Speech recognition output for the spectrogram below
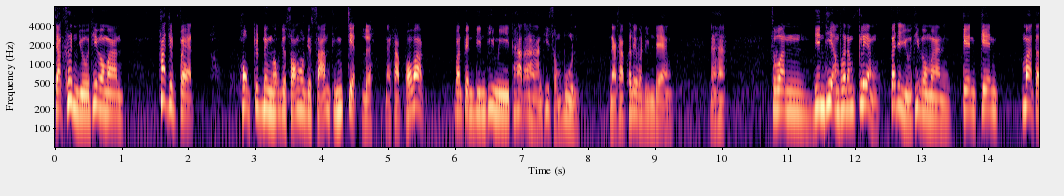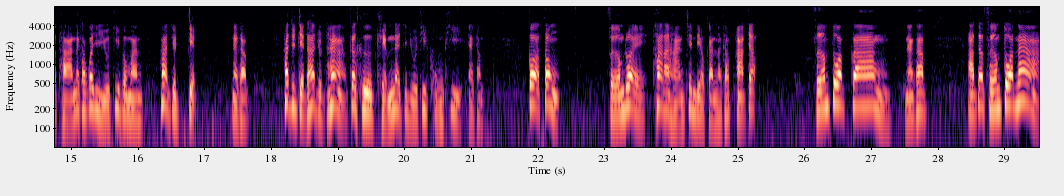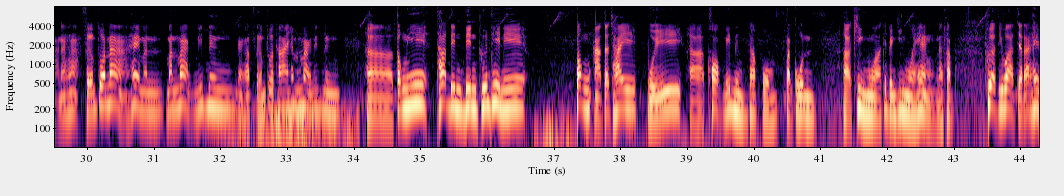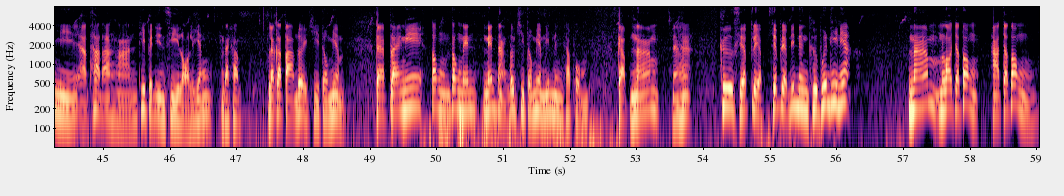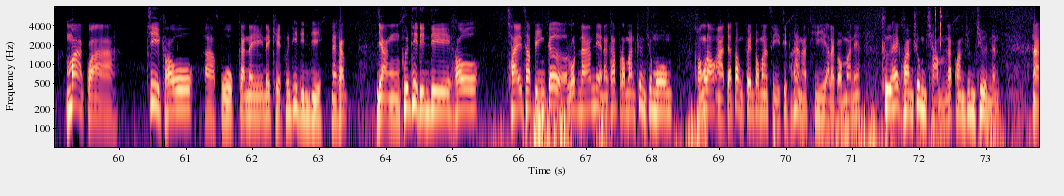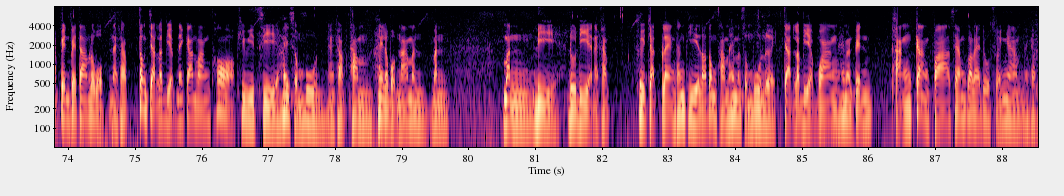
จะขึ้นอยู่ที่ประมาณ 5.8 6.1 6.2 6.3 ถึง 7 เลยนะครับ เพราะว่ามันเป็นดินที่มีธาตุอาหารที่สมบูรณ์นะครับเขาเรียกว่าดินแดงนะฮะส่วนดินที่อำเภอน้ำเกลี้ยงก็จะอยู่ที่ประมาณเกณฑ์เกณฑ์มาตรฐานนะครับ ก็จะอยู่ที่ประมาณ 5.7 นะครับ 5.7 5.5 ก็คือเข็มเนี่ยจะอยู่ที่คงที่นะครับ ก็ต้องเสริมด้วยธาตุอาหารเช่นเดียวกันนะครับ อาจจะ เสริมตัวกลางนะครับ อาจจะเสริมตัวหน้านะฮะเสริมตัวหน้าให้มันมันมากนิดนึงนะครับ เสริมตัวท้ายให้มันมากนิดนึงตรงนี้ถ้าดินดินพื้นที่นี้ต้องอาจจะใช้ปุ๋ยอคอกนิดนึงครับผมตระกูลขี้งัวที่เป็นขี้งัวแห้งนะครับ เพื่อที่ว่าจะได้ให้มีธาตุอาหารที่เป็นอินทรีย์หล่อเลี้ยงนะครับ แล้วก็ตามด้วยคีโตเมียม แต่แปลงนี้ต้องต้องเน้นเน้นหนักด้วยคีโตเมียมนิดนึงครับผมกับน้ำนะฮะ คือเสียเปรียบเสียเปรียบนิดนึงคือพื้นที่เนี้ยน้ำเราจะต้องอาจจะต้องมากกว่าที่เขาปลูกกันในในเขตพื้นที่ดินดีนะครับ อย่างพื้นที่ดินดีเขาใช้สปริงเกอร์ลดน้ำเนี่ยนะครับประมาณครึ่งชั่วโมงของเราอาจจะต้องเป็นประมาณ 45 นาทีอะไรประมาณนี้คือให้ความชุ่มฉ่ำและความชุ่มชื่นนั้นเป็นไปตามระบบนะครับ ต้องจัดระเบียบในการวางท่อ PVC ให้สมบูรณ์นะครับทำให้ระบบน้ำมันมันมันดีดูดีนะครับ คือจัดแปลงทั้งทีเราต้องทำให้มันสมบูรณ์เลย จัดระเบียบวางให้มันเป็นผังก้างปลาแซมก็อะไรดูสวยงามนะครับ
